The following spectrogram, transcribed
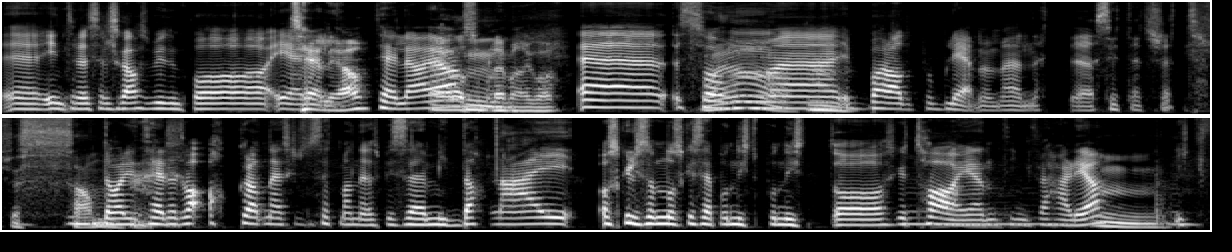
eh, internettselskap som begynner på E- Telia. Telia ja. hadde også i går. eh, som eh, bare hadde problemer med nettet sitt, rett og slett. Det var irriterende. Det var akkurat når jeg skulle sette meg ned og spise middag. Nei. Og skulle liksom, nå skulle jeg se på Nytt på Nytt og skulle ta igjen ting fra helga. Mm. Gikk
